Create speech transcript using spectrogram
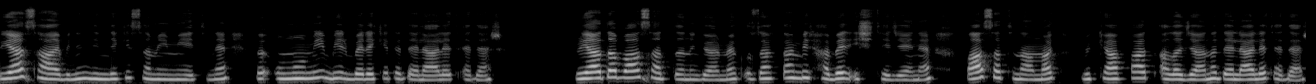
rüya sahibinin dindeki samimiyetine ve umumi bir berekete delalet eder. Rüyada bal sattığını görmek, uzaktan bir haber işiteceğine, bal satın almak, mükafat alacağına delalet eder.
